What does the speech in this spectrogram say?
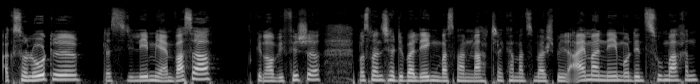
Axolotl, das, die leben ja im Wasser, genau wie Fische, muss man sich halt überlegen, was man macht. Da kann man zum Beispiel einen Eimer nehmen und den zumachen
